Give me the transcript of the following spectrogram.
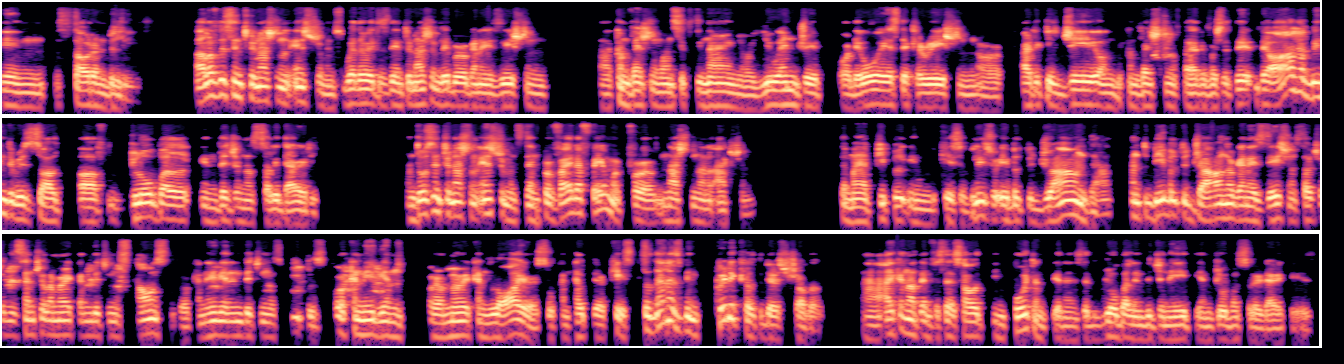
in Southern Belize. All of these international instruments, whether it is the International Labour Organization, uh, Convention 169 or UNDRIP or the OAS Declaration or Article J on the Convention of Biodiversity, they, they all have been the result of global indigenous solidarity. And those international instruments then provide a framework for national action. The Maya people, in the case of Belize, were able to drown that and to be able to drown organizations such as the Central American Indigenous Council or Canadian Indigenous Peoples or Canadian or American lawyers who can help their case. So that has been critical to their struggle. Uh, I cannot emphasize how important you know, global indigeneity and global solidarity is.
